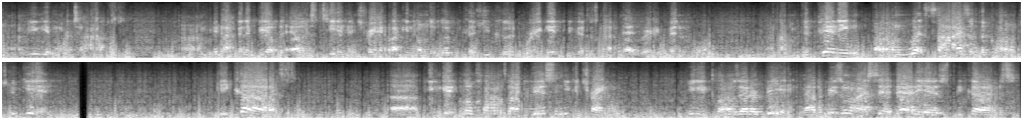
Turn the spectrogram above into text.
Um, you can get more tops. Um, you're not going to be able to LST it and train it like you normally would because you could break it because it's not that very bendable. Um, depending on what size of the clones you get. Because uh, you can get little clones like this and you can train them. You get clones that are big. Now the reason why I said that is because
